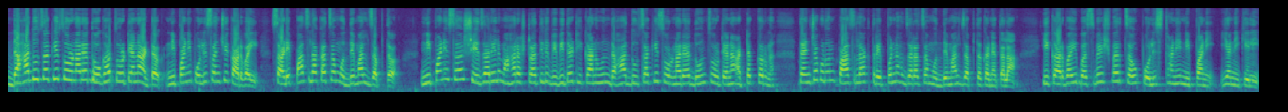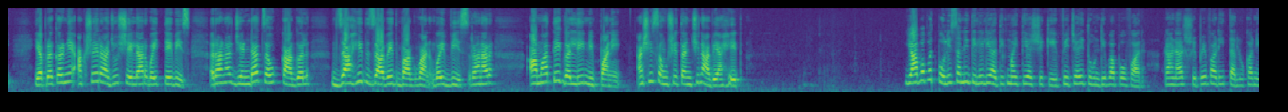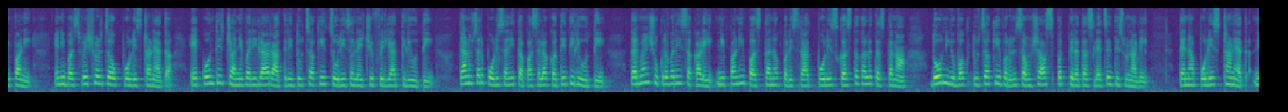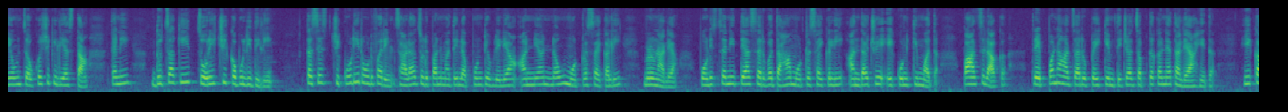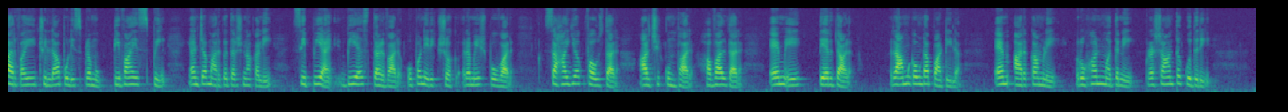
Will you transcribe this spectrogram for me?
दहा दुचाकी चोरणाऱ्या दोघा चोरट्यांना अटक. निपाणी पोलिसांची कारवाई. साडेपाच लाखाचा मुद्देमाल जप्त. निपाणीसह शेजारील महाराष्ट्रातील विविध ठिकाणाहून दहा दुचाकी चोरणाऱ्या दोन चोरट्यांना अटक करून त्यांच्याकडून पाच लाख त्रेपन्न हजाराचा मुद्देमाल जप्त करण्यात आला. ही कारवाई बसवेश्वर चौक पोलीस ठाणे निपाणी यांनी केली. या प्रकरणी अक्षय राजू शेलार वय तेवीस राहणार झेंडा चौक कागल जाहीद जावेद बागवान वय वीस राहणार आमाते गल्ली निपाणी. अशी संशयितांची नावे आहेत. याबाबत पोलिसांनी दिलेली अधिक माहिती अशी की विजय धोंडीबा पोवार राहणार शिपेवाडी तालुका निपाणी यांनी बसवेश्वर चौक पोलीस ठाण्यात एकोणतीस जानेवारीला रात्री दुचाकी चोरी झाल्याची फिर्याद दिली होती. त्यानुसार पोलिसांनी तपासाला गती दिली होती. दरम्यान शुक्रवारी सकाळी निपाणी बसस्थानक परिसरात पोलीस गस्त घालत असताना दोन युवक दुचाकीवरून संशयास्पद फिरत असल्याचे दिसून आले. त्यांना पोलीस ठाण्यात नेऊन चौकशी केली असता त्यांनी दुचाकी चोरीची कबुली दिली. तसेच चिकोडी रोडवरील झाडाझुडपांमध्ये लपवून ठेवलेल्या अन्य नऊ मोटरसायकली मिळून आल्या. पोलिसांनी त्या सर्व दहा मोटरसायकली अंदाजे एकूण किंमत पाच लाख त्रेपन्न हजार रुपये किमतीच्या जप्त करण्यात आल्या आहेत. ही कारवाई जिल्हा पोलीस प्रमुख डी वाय एस पी यांच्या मार्गदर्शनाखाली C P I B S Talwar उपनिरीक्षक रमेश पोवार सहाय्यक फौजदार आरजी कुंभार हवालदार M A Terdal Ramagounda Patil M R Kamble Rohan Madane Prashant Kudri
